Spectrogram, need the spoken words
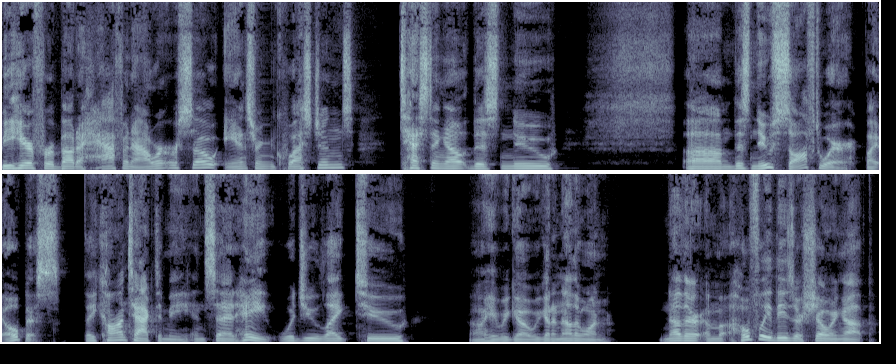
be here for about a half an hour or so answering questions, testing out this new um, this new software by Opus. They contacted me and said, "Hey, would you like to?" Oh, here we go. We got another one. Another. Um, hopefully, these are showing up.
